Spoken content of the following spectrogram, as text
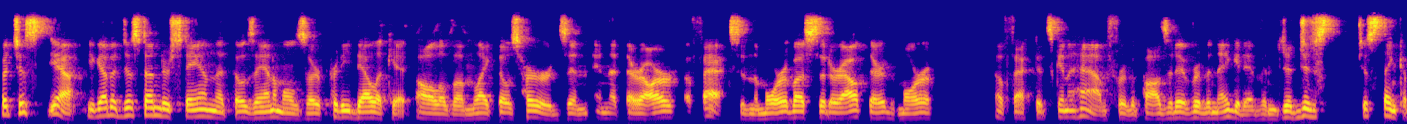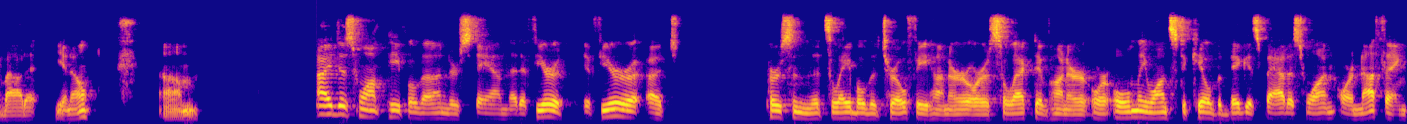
but just yeah you got to just understand that those animals are pretty delicate all of them like those herds and and that there are effects and the more of us that are out there the more effect it's going to have for the positive or the negative and just just think about it you know? Um, i just want people to understand that if you're if you're a person that's labeled a trophy hunter or a selective hunter or only wants to kill the biggest baddest one or nothing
